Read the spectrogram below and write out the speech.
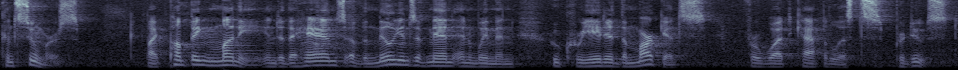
consumers, by pumping money into the hands of the millions of men and women who created the markets for what capitalists produced.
